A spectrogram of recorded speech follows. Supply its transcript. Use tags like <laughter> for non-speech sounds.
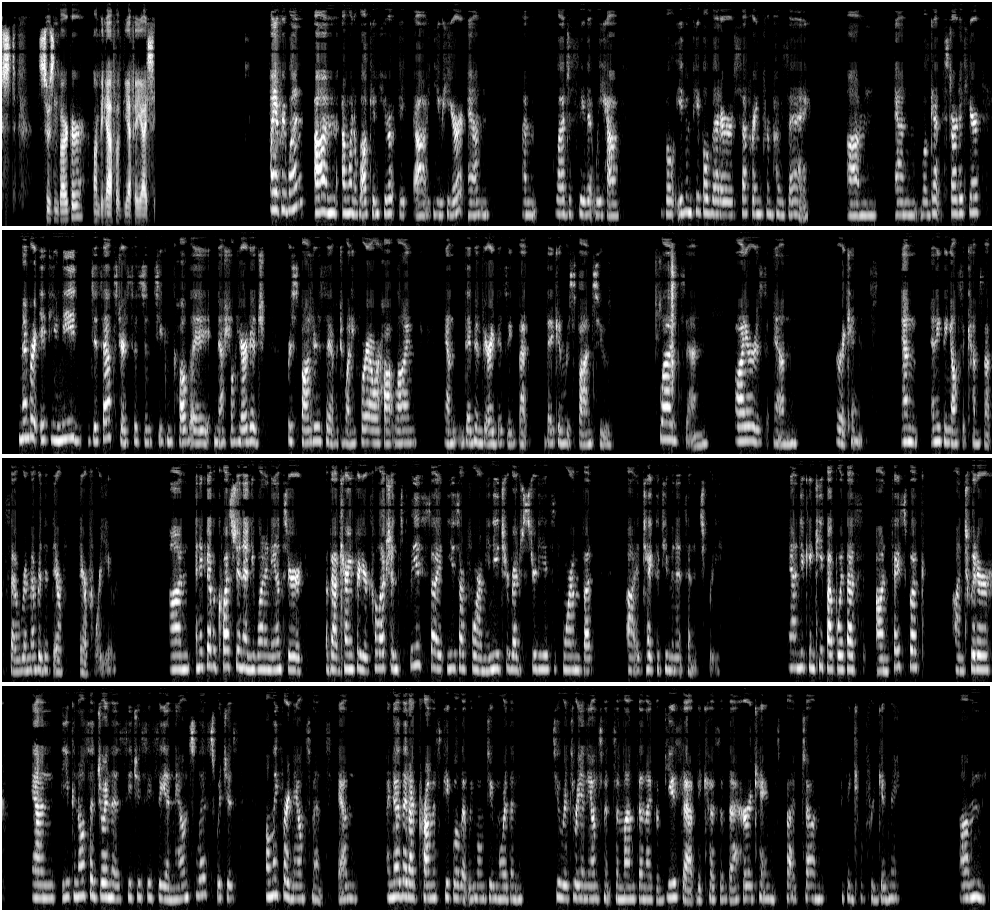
host, Susan Barger, on behalf of the FAIC. Hi, everyone. Um, I want to welcome here, uh, you here, and I'm glad to see that we have people, even people that are suffering from Jose. Um, and we'll get started here. Remember, if you need disaster assistance, you can call the National Heritage Responders. They have a 24-hour hotline, and they've been very busy, but they can respond to floods and fires and hurricanes and anything else that comes up. So remember that they're there for you. Um, and if you have a question and you want an answer about caring for your collections, please uh, use our forum. You need to register to use the forum, but uh, it takes a few minutes and it's free. And you can keep up with us on Facebook, on Twitter, and you can also join the CGCC announce list, which is only for announcements. And I know that I've promised people that we won't do more than two or three announcements a month, and I've abused that because of the hurricanes, but um, I think you'll forgive me. Um,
